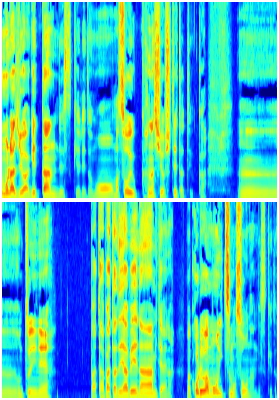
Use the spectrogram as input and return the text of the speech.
もラジオ上げたんですけれども、まあそういう話をしてたというか、うーん、本当にね、バタバタでやべえなーみたいな。まあこれはもういつもそうなんですけど。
